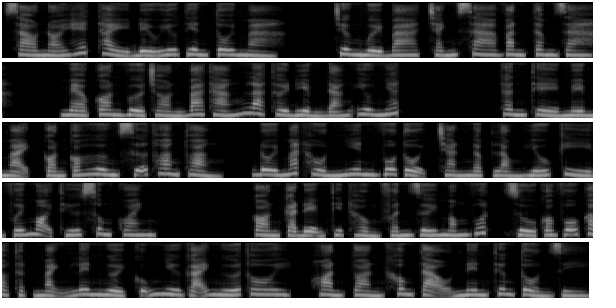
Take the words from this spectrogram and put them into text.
Sao nói hết thảy đều ưu tiên tôi mà. chương 13 tránh xa văn tâm ra. Mèo con vừa tròn 3 tháng là thời điểm đáng yêu nhất. Thân thể mềm mại còn có hương sữa thoang thoảng, đôi mắt hồn nhiên vô tội tràn ngập lòng hiếu kỳ với mọi thứ xung quanh. Còn cả đệm thịt hồng phấn dưới móng vuốt dù có vỗ cào thật mạnh lên người cũng như gãi ngứa thôi, hoàn toàn không tạo nên thương tổn gì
